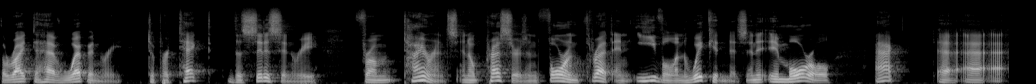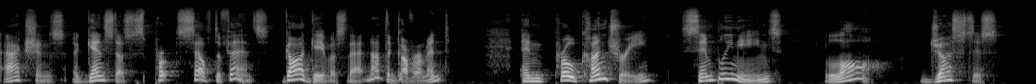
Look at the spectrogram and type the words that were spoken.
the right to have weaponry, to protect the citizenry from tyrants and oppressors and foreign threat and evil and wickedness and immoral act, uh, uh, actions against us. Self defense. God gave us that, not the government. And pro country simply means law, justice,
